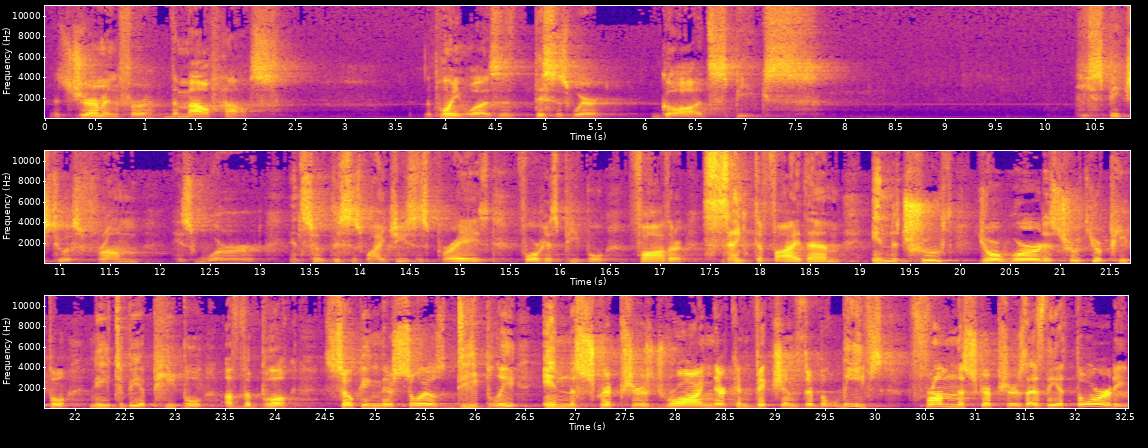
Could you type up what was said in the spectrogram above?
It's German for the mouth house. The point was this is where God speaks. He speaks to us from His Word. And so, this is why Jesus prays for His people Father, sanctify them in the truth. Your Word is truth. Your people need to be a people of the book, soaking their soils deeply in the Scriptures, drawing their convictions, their beliefs from the Scriptures as the authority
